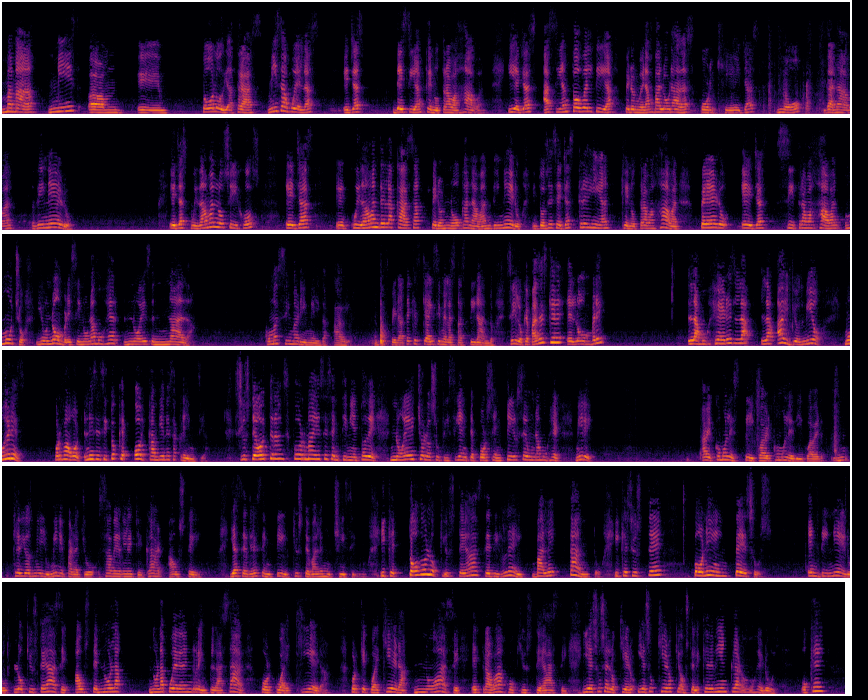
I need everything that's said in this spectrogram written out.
mamá, mis, um, eh, todo lo de atrás, mis abuelas, ellas decían que no trabajaban y ellas hacían todo el día, pero no eran valoradas porque ellas no ganaban dinero. Ellas cuidaban los hijos, ellas eh, cuidaban de la casa, pero no ganaban dinero. Entonces ellas creían que no trabajaban, pero ellas sí trabajaban mucho. Y un hombre sin una mujer no es nada. ¿Cómo así, Marimelda? A ver, espérate que es que ahí sí me la estás tirando. Sí, lo que pasa es que el hombre la mujer es la, la, ay Dios mío, mujeres, por favor, necesito que hoy cambien esa creencia. Si usted hoy transforma ese sentimiento de no he hecho lo suficiente por sentirse una mujer, mire, a ver cómo le explico, a ver cómo le digo, a ver, mm, que Dios me ilumine para yo saberle llegar a usted y hacerle sentir que usted vale muchísimo y que todo lo que usted hace, Dirley, vale tanto y que si usted pone en pesos, en dinero, lo que usted hace, a usted no la, no la pueden reemplazar por cualquiera, porque cualquiera no hace el trabajo que usted hace, y eso se lo quiero, y eso quiero que a usted le quede bien claro, mujer, hoy, ¿ok?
